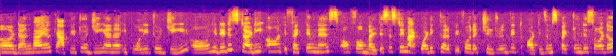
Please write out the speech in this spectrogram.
uh, done by a Caputo G and a Ippolito G. Uh, he did a study on effectiveness of a multisystem aquatic therapy for a children with autism spectrum disorder,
